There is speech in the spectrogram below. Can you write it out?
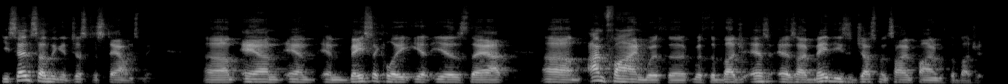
He said something that just astounds me, um, and and and basically it is that um, I'm fine with the with the budget as as I've made these adjustments. I'm fine with the budget.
